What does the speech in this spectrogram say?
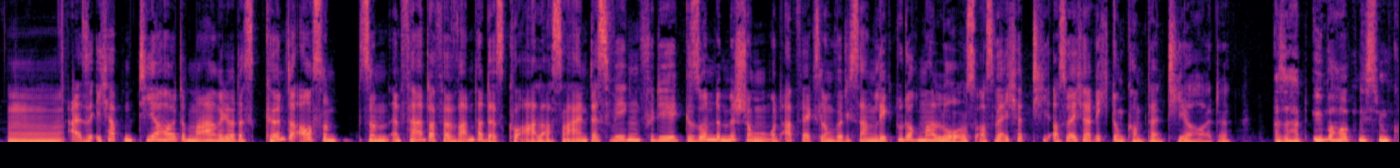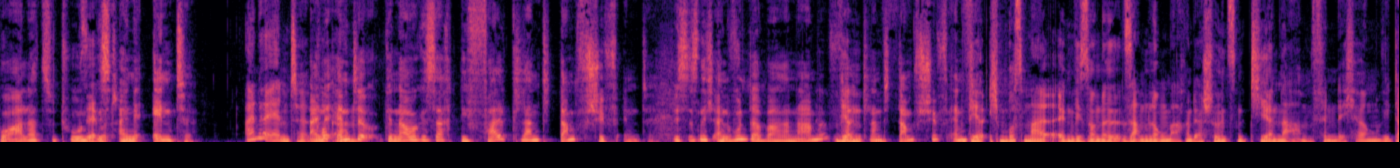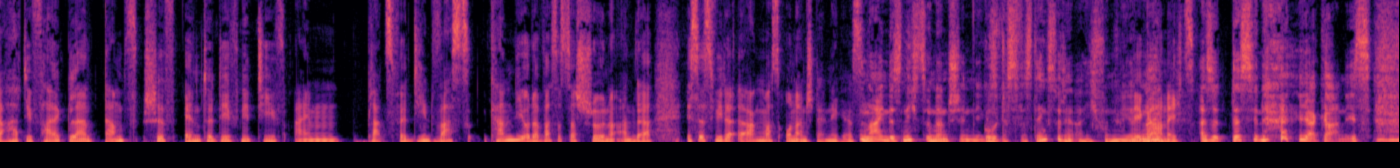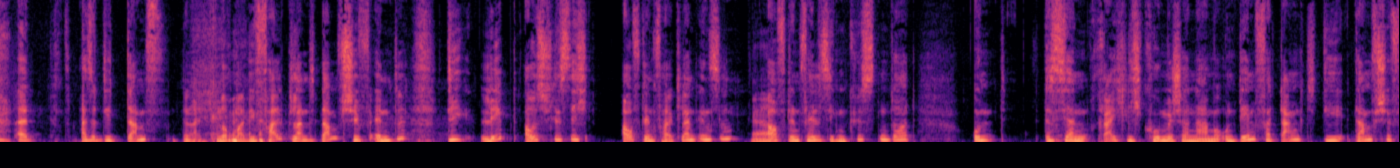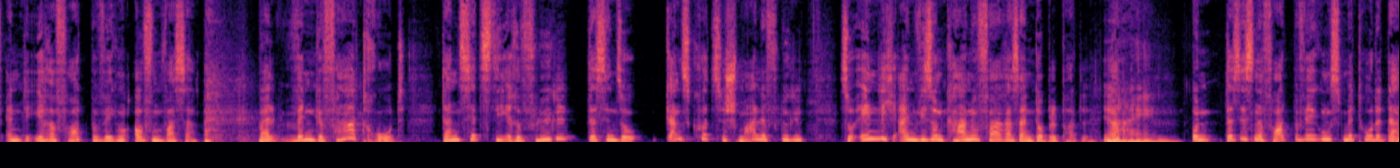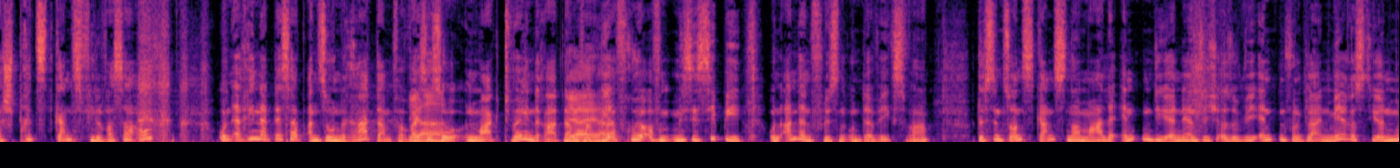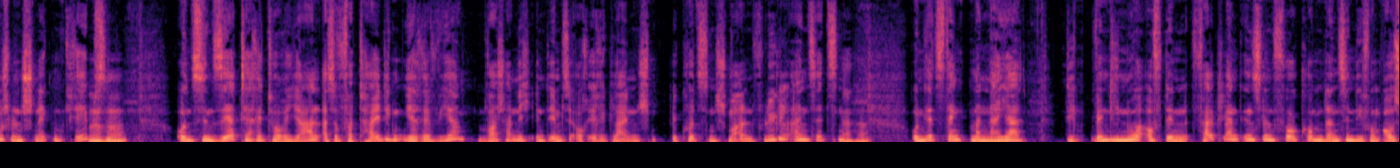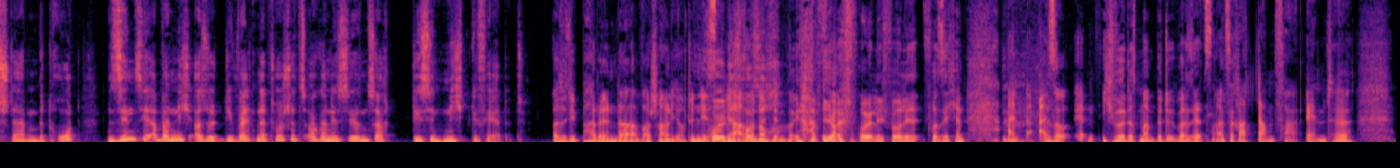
Mm, also ich habe ein Tier heute, Mario, das könnte auch so ein, so ein entfernter Verwandter des Koalas sein. Deswegen für die gesunde Mischung und Abwechslung würde ich sagen, leg du doch mal los. Aus welcher, aus welcher Richtung kommt dein Tier heute? Also hat überhaupt nichts mit dem Koala zu tun, ist eine Ente. Eine Ente. Eine guck an. Ente, genauer gesagt, die Falkland-Dampfschiffente. Ist es nicht ein wunderbarer Name? Falkland-Dampfschiffente? Ich muss mal irgendwie so eine Sammlung machen der schönsten Tiernamen, finde ich irgendwie. Da hat die Falkland-Dampfschiffente definitiv einen Platz verdient. Was kann die oder was ist das Schöne an der? Ist es wieder irgendwas Unanständiges? Nein, das ist nichts Unanständiges. Gut. Was, was denkst du denn eigentlich von mir? Nee, Nein, gar nichts. Also das sind ja gar nichts. Also die Dampf, nein, nochmal, die Falkland-Dampfschiffente, die lebt ausschließlich auf den Falklandinseln, Ja. auf den felsigen Küsten dort und das ist ja ein reichlich komischer Name und den verdankt die Dampfschiffente ihrer Fortbewegung auf dem Wasser. Weil wenn Gefahr droht, dann setzt die ihre Flügel, das sind so ganz kurze, schmale Flügel, so ähnlich ein wie so ein Kanufahrer sein Doppelpaddel. Ja? Nein. Und das ist eine Fortbewegungsmethode, da spritzt ganz viel Wasser auf und erinnert deshalb an so einen Raddampfer, weißt Ja. du, so einen Mark Twain Raddampfer, Ja, ja. wie er früher auf dem Mississippi und anderen Flüssen unterwegs war. Das sind sonst ganz normale Enten, die ernähren sich also wie Enten von kleinen Meerestieren, Muscheln, Schnecken, Krebsen. Mhm. Und sind sehr territorial, also verteidigen ihr Revier, wahrscheinlich indem sie auch ihre kleinen, äh, kurzen, schmalen Flügel einsetzen. Aha. Und jetzt denkt man, naja, die, wenn die nur auf den Falklandinseln vorkommen, dann sind die vom Aussterben bedroht. Sind sie aber nicht. Also die Weltnaturschutzorganisation sagt, die sind nicht gefährdet. Also die paddeln da wahrscheinlich auch die nächsten fröhlich Jahre noch ja, ja. fröhlich vor, vor, sich hin. Ein, also ähm, ich würde es mal bitte übersetzen als Raddampferente.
